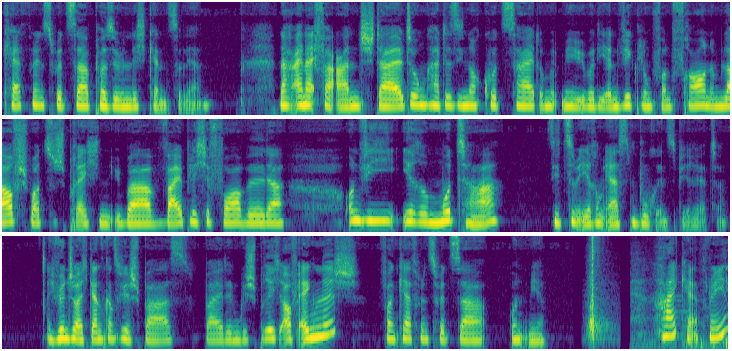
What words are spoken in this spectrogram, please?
Catherine Switzer persönlich kennenzulernen. Nach einer Veranstaltung hatte sie noch kurz Zeit, um mit mir über die Entwicklung von Frauen im Laufsport zu sprechen, über weibliche Vorbilder und wie ihre Mutter sie zu ihrem ersten Buch inspirierte. Ich wünsche euch ganz, ganz viel Spaß bei dem Gespräch auf Englisch von Catherine Switzer und mir. Hi, Kathrine.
